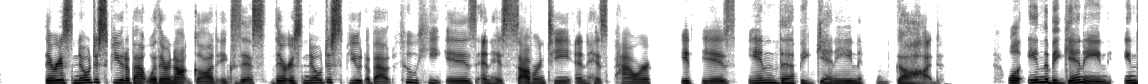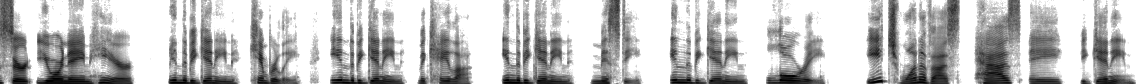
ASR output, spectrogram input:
There is no dispute about whether or not God exists. There is no dispute about who he is and his sovereignty and his power. It is in the beginning, God. Well, in the beginning, insert your name here. In the beginning, Kimberly. In the beginning, Michaela. In the beginning, Misty. In the beginning, Lori. Each one of us has a beginning.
